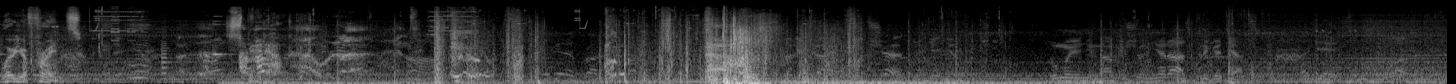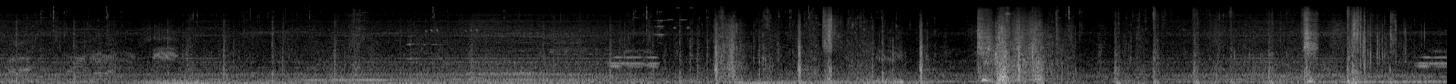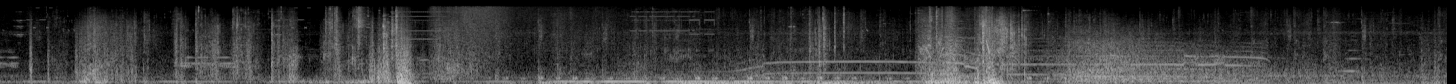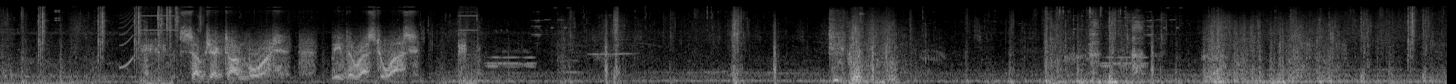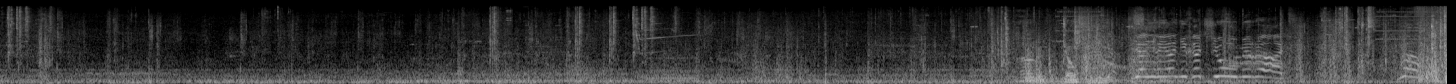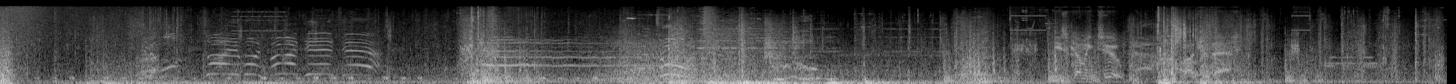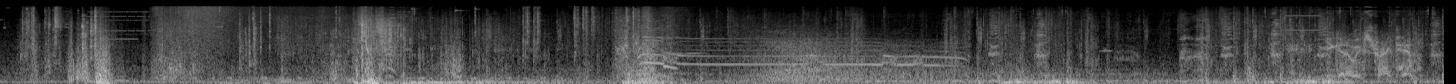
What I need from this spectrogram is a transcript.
Where are your friends? Spit it out. Думаю, они нам еще не раз пригодятся. Subject on board. Leave the rest to us. Don't leave. Я, я, я не хочу умирать! Кто-нибудь, помогите! He's coming too. Roger that. You gotta extract him.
